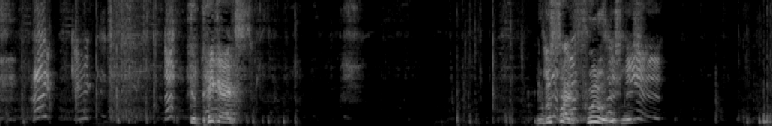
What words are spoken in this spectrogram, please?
Nein! Gepickaxe. Du bist halt full und ich nicht. Digga!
